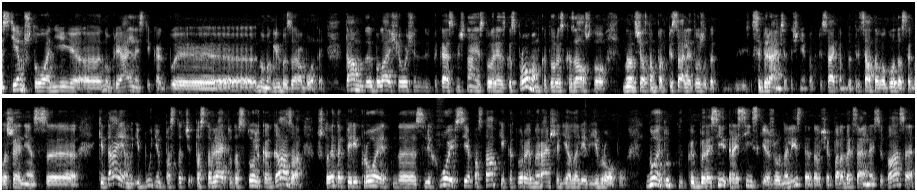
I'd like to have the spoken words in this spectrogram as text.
с тем, что они э, ну, в реальности как бы э, ну, могли бы заработать. Там была еще очень такая смешная история с «Газпромом», который сказал, что мы вот сейчас там подписали тоже собираемся, точнее, подписать там, до 30 -го года соглашение с э, Китаем и будем поставлять туда столько газа, что это перекроет э, с лихвой все поставки, которые мы раньше делали в Европу. Ну и тут как бы российские журналисты, это вообще парадоксальная ситуация,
